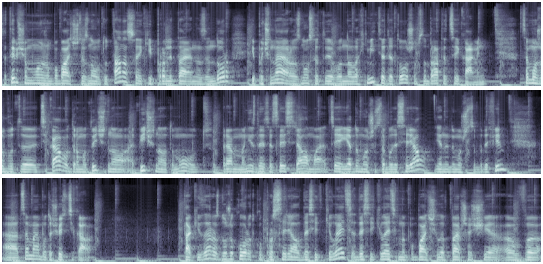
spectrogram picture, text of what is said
Це тим, що ми можемо побачити знову тут Таноса, який пролітає на Зендор і починає розносити його на лахміття для того, щоб забрати цей камінь. Це може бути цікаво, драматично, епічно. Тому от прям мені здається, цей серіал має. Це я думаю, що це буде серіал. Я не думаю, що це буде фільм. Це має бути щось цікаве. Так, і зараз дуже коротко про серіал 10 кілець. 10 кілець ми побачили вперше ще в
